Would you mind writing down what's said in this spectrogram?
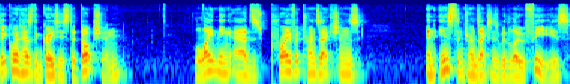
Bitcoin has the greatest adoption. Lightning adds private transactions and instant transactions with low fees.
